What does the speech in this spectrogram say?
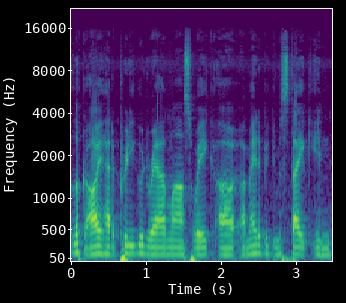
look, I had a pretty good round last week. Uh, I made a big mistake in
